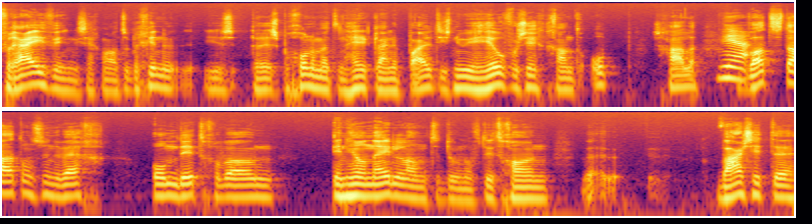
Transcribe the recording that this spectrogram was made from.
wrijving, zeg maar? Te beginnen, je, er is begonnen met een hele kleine pilot, die is nu heel voorzichtig aan het opschalen. Ja. Wat staat ons in de weg om dit gewoon in heel Nederland te doen? Of dit gewoon, eh, waar zit, de,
